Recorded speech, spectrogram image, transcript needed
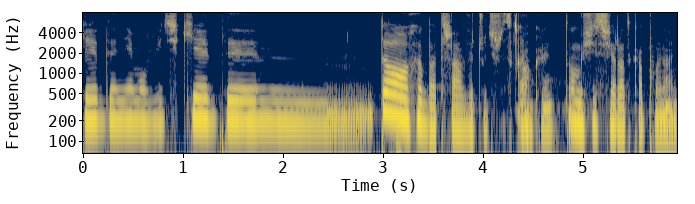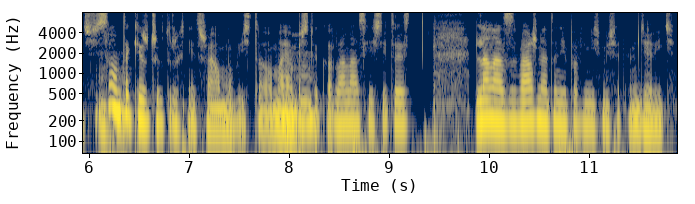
Kiedy nie mówić? Kiedy... mm, To chyba trzeba wyczuć wszystko. Okej. To musi z środka płynąć. Są Mhm. takie rzeczy, których nie trzeba mówić. To mają być Mhm. tylko dla nas. Jeśli to jest dla nas ważne, to nie powinniśmy się tym dzielić.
